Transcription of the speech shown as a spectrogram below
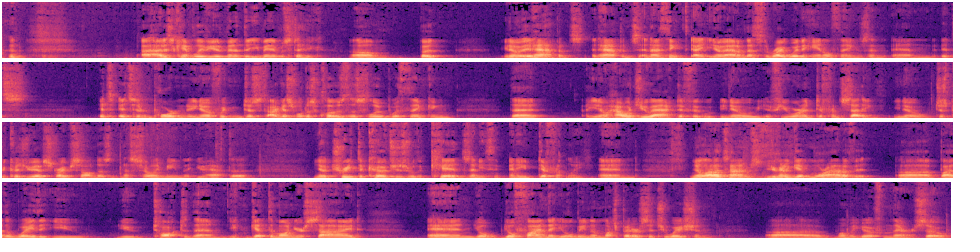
I just can't believe you admitted that you made a mistake. Um, but you know, it happens. It happens, and I think you know, Adam, that's the right way to handle things, and and it's it's it's important. You know, if we can just, I guess we'll just close this loop with thinking that you know, how would you act if it, you know, if you were in a different setting? You know, just because you have stripes on doesn't necessarily mean that you have to, you know, treat the coaches or the kids anything any differently. And you know, a lot of times you're going to get more out of it uh, by the way that you you talk to them. You can get them on your side, and you'll you'll find that you'll be in a much better situation uh, when we go from there. So.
